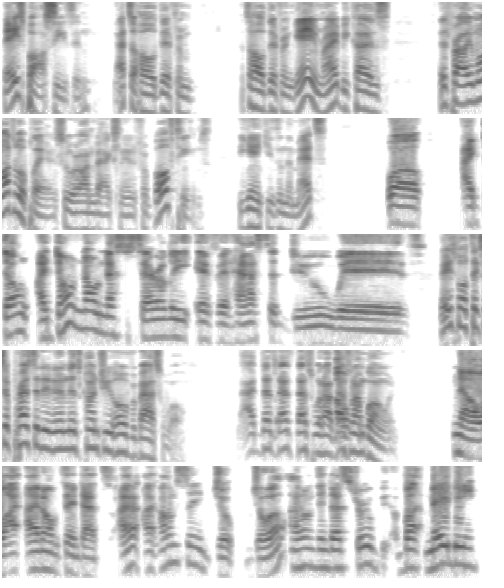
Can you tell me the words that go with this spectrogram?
baseball season, that's a whole different that's a whole different game, right? Because there's probably multiple players who are unvaccinated for both teams, the Yankees and the Mets. Well, I don't I don't know necessarily if it has to do with baseball takes a precedent in this country over basketball. I, that, that's that's what I, that's oh, what I'm oh. going with. No, I, I don't think that's I, I honestly jo- Joel, I don't think that's true. But maybe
